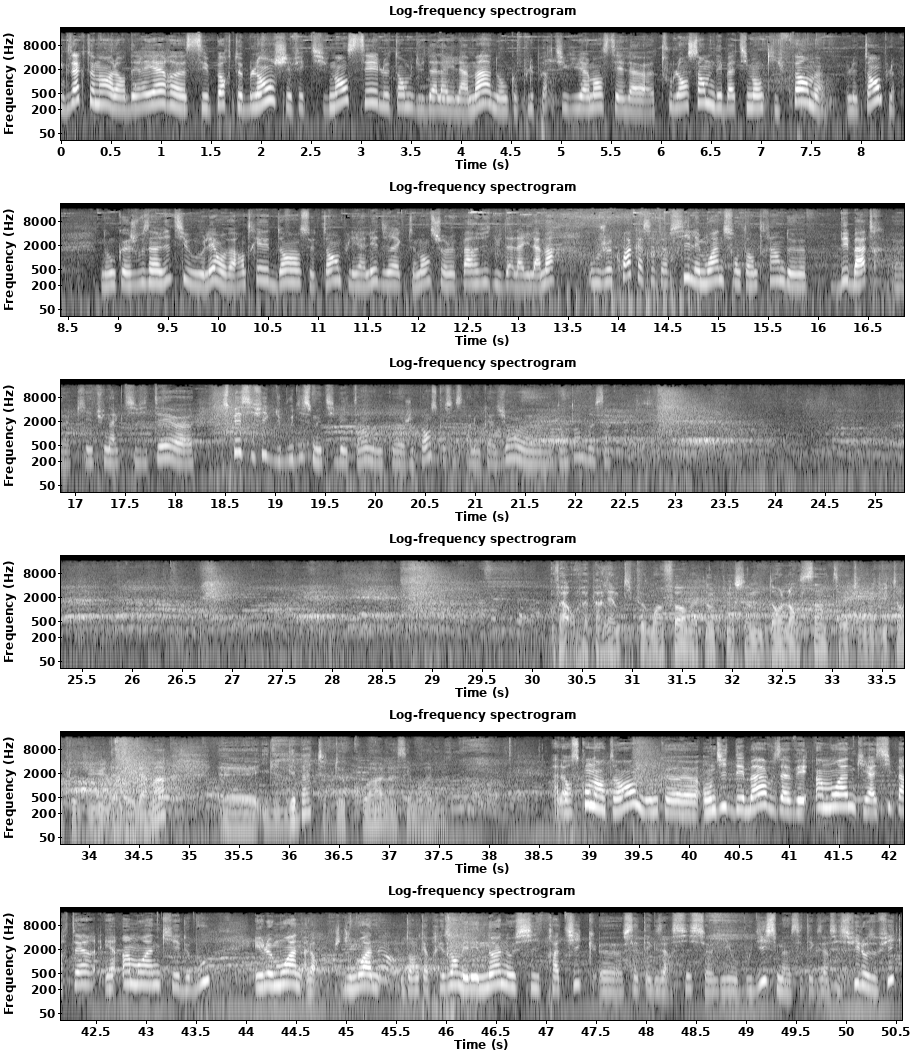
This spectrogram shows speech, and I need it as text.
Exactement, alors derrière euh, ces portes blanches, effectivement, c'est le temple du Dalai Lama, donc plus particulièrement c'est tout l'ensemble des bâtiments qui forment le temple. Donc euh, je vous invite, si vous voulez, on va rentrer dans ce temple et aller directement sur le parvis du Dalai Lama, où je crois qu'à cette heure-ci, les moines sont en train de débattre, euh, qui est une activité spécifique du bouddhisme tibétain, donc je pense que ce sera l'occasion d'entendre ça. On va, parler un petit peu moins fort maintenant que nous sommes dans l'enceinte du, temple du Dalai Lama. Euh, ils débattent de quoi là ces moines? Alors ce qu'on entend, euh, on dit débat, vous avez un moine qui est assis par terre et un moine qui est debout. Et le moine, alors je dis moine dans le cas présent, mais les nonnes aussi pratiquent euh, cet exercice lié au bouddhisme, cet exercice philosophique,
